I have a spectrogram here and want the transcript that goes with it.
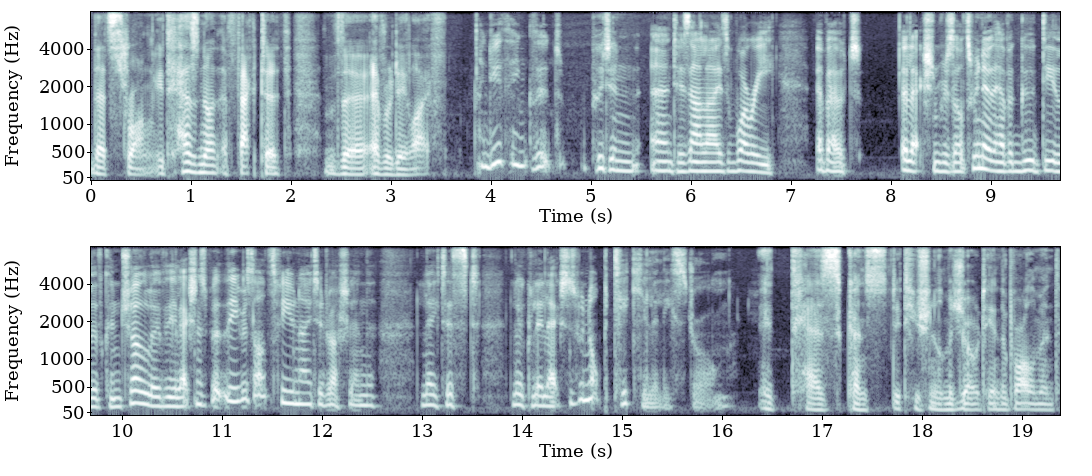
that strong. It has not affected the everyday life. And do you think that Putin and his allies worry about election results? We know they have a good deal of control over the elections, but the results for United Russia in the latest local elections were not particularly strong it has constitutional majority in the parliament.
